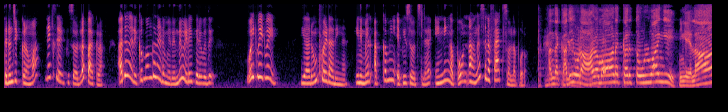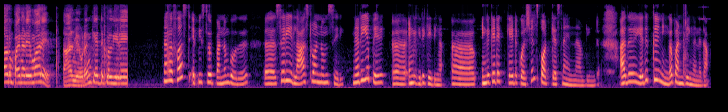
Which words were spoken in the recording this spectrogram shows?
தெரிஞ்சுக்கணுமா? நெக்ஸ்ட் எபிசோடில் பார்க்கலாம். அது வரைக்கும் உங்களிடமிருந்து விடைபெறுவது. வெயிட் வெயிட் வெயிட் யாரும் போயிடாதீங்க. இனிமேல் அப்கமிங் எபிசோட்ஸில் எண்டிங் அப்போ நாங்கள் சில ஃபேக்ட்ஸ் சொல்ல போகிறோம் அந்த கதையோட ஆழமான கருத்தை உள்வாங்கி நீங்க எல்லாரும் பயனடையுமாறு தாழ்மையுடன் கேட்டுக்கொள்கிறேன். நாங்கள் ஃபர்ஸ்ட் எபிசோட் பண்ணும்போது சரி லாஸ்ட் ஒன்னும் சரி நிறைய பேர் எங்ககிட்ட கேட்டீங்க எங்கள் கிட்ட கேட்ட கொஸ்டின்ஸ் பாட்காஸ்ட்லாம் என்ன அப்படின்ட்டு அது எதுக்கு நீங்கள் பண்ணுறீங்கன்னு தான்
